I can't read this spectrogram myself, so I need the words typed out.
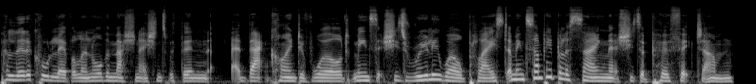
political level and all the machinations within that kind of world means that she's really well placed. I mean, some people are saying that she's a perfect um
